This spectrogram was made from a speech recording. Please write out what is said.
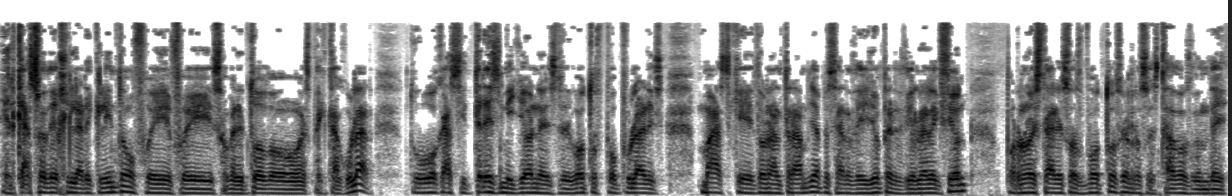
el caso de Hillary Clinton fue, fue sobre todo espectacular. Tuvo casi 3 millones de votos populares más que Donald Trump y a pesar de ello perdió la elección por no estar esos votos en los estados donde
